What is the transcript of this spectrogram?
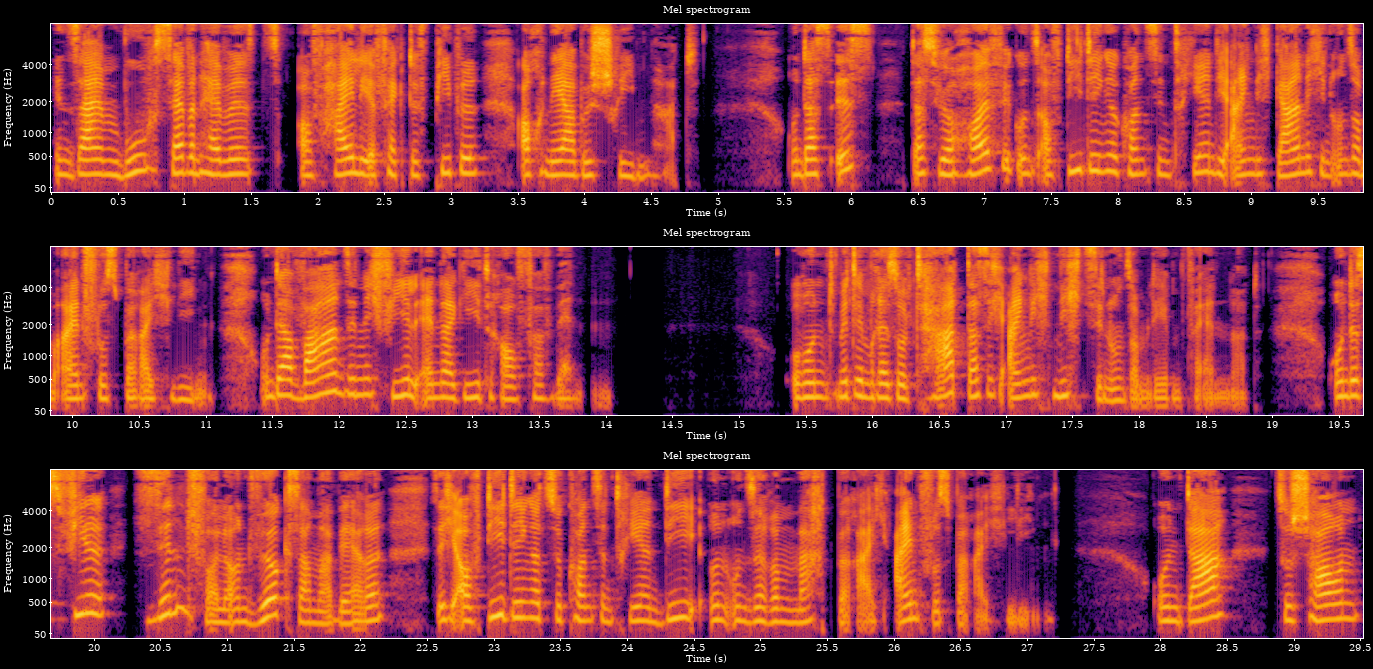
in seinem Buch Seven Habits of Highly Effective People auch näher beschrieben hat. Und das ist dass wir häufig uns auf die Dinge konzentrieren, die eigentlich gar nicht in unserem Einflussbereich liegen und da wahnsinnig viel Energie drauf verwenden. Und mit dem Resultat, dass sich eigentlich nichts in unserem Leben verändert. Und es viel sinnvoller und wirksamer wäre, sich auf die Dinge zu konzentrieren, die in unserem Machtbereich, Einflussbereich liegen. Und da zu schauen,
